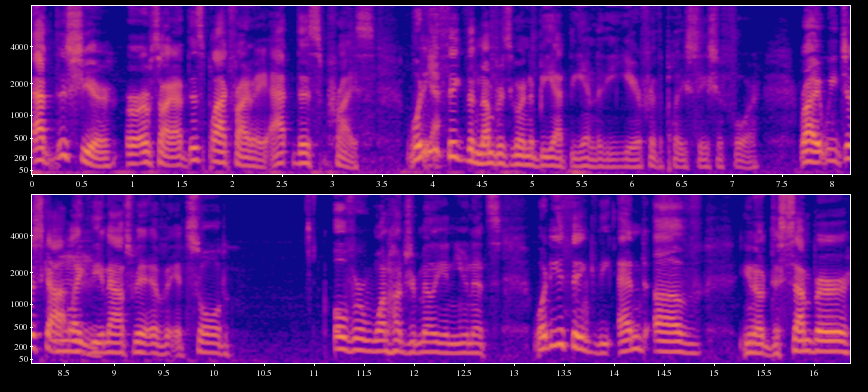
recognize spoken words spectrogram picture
at this year, or I'm sorry, at this Black Friday, at this price, what do you think the number's going to be at the end of the year for the PlayStation 4? Right, we just got like Hmm. the announcement of it sold over 100 million units. What do you think the end of, you know, December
